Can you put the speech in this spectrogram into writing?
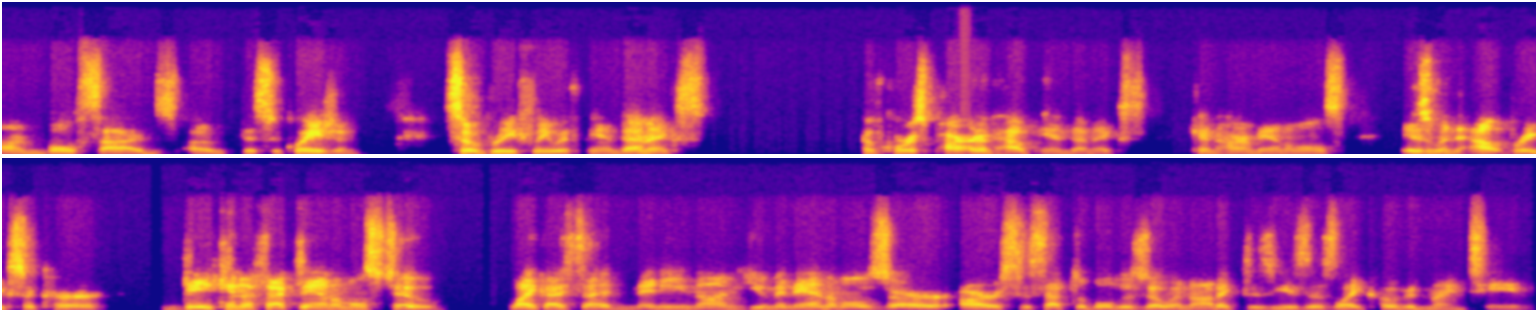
on both sides of this equation. So briefly with pandemics, of course, part of how pandemics can harm animals is when outbreaks occur, they can affect animals too. Like I said, many non-human animals are, are susceptible to zoonotic diseases like COVID-19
